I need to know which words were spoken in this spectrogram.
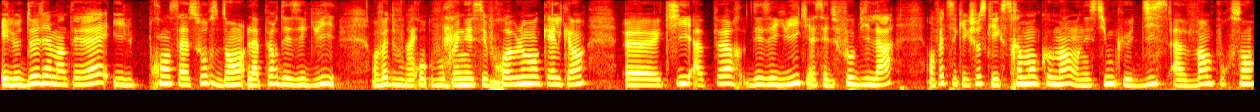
Et le deuxième intérêt, il prend sa source dans la peur des aiguilles. En fait, vous, vous connaissez probablement quelqu'un qui a peur des aiguilles, qui a cette phobie-là. En fait, c'est quelque chose qui est extrêmement commun. On estime que 10 à 20%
